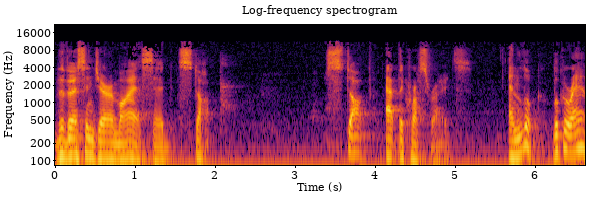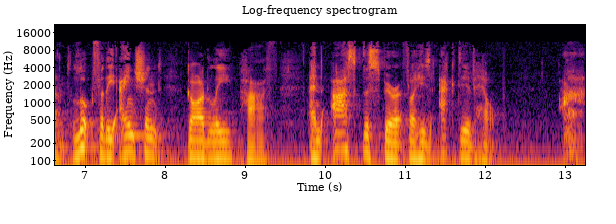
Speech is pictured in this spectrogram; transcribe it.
the verse in Jeremiah said, stop. Stop at the crossroads and look, look around. Look for the ancient godly path and ask the Spirit for his active help. I,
